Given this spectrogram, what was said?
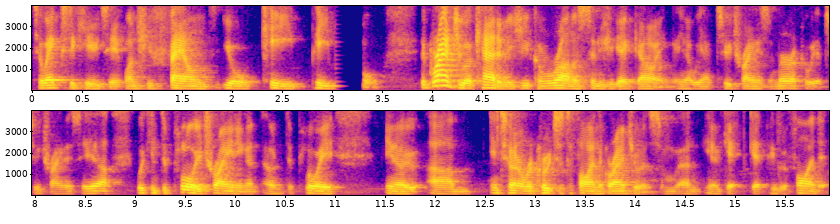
to execute it once you've found your key people the graduate academies you can run as soon as you get going. You know, we have two trainers in America, we have two trainers here. We can deploy training and, and deploy, you know, um, internal recruiters to find the graduates and, and, you know get get people to find it.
